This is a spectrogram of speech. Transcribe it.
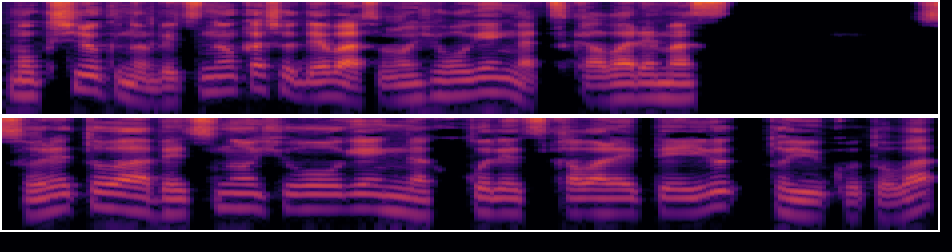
目視録の別の箇所ではその表現が使われます。それとは別の表現がここで使われているということは、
